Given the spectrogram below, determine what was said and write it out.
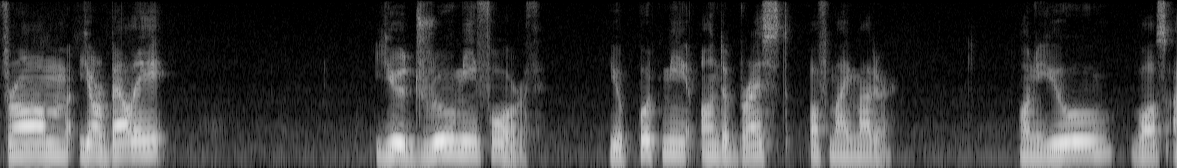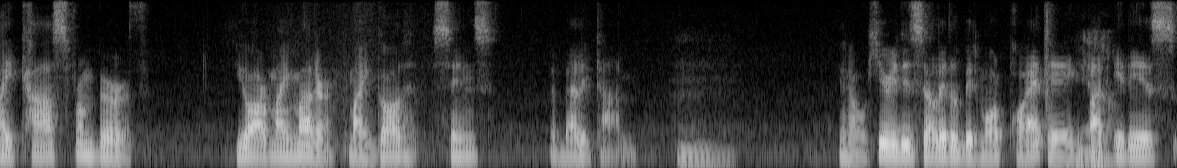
From your belly you drew me forth. You put me on the breast of my mother. On you was I cast from birth. You are my mother, my God, since the belly time. You know, here it is a little bit more poetic, but it is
